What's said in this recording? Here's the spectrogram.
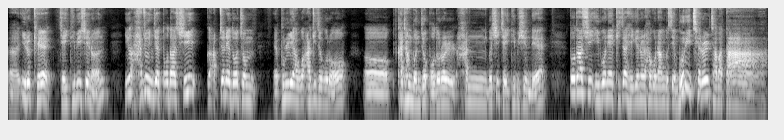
어, 이렇게 JTBC는 이거 아주 이제 또다시 그 앞전에도 좀 불리하고 악의적으로 어, 가장 먼저 보도를 한 것이 JTBC인데 또다시 이번에 기자회견을 하고 난 것에 머리채를 잡았다.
